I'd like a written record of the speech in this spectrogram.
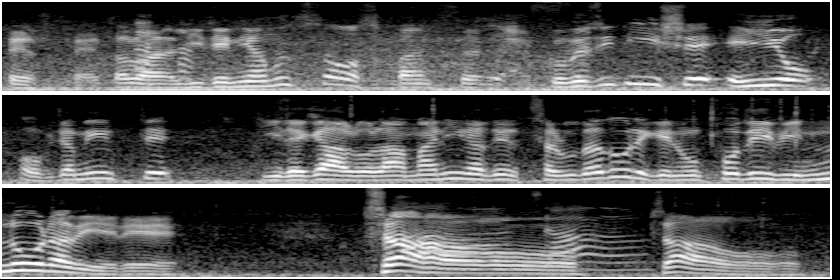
perfetto, allora li teniamo in suspense, Yes. come si dice, e io ovviamente ti regalo la manina del salutatore che non potevi non avere. Ciao! Ciao. Ciao.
